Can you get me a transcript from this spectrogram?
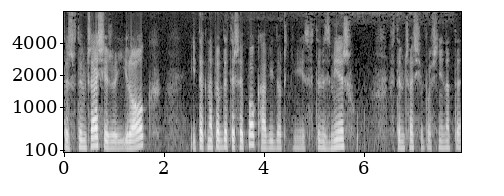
Też w tym czasie, że i rok, i tak naprawdę też epoka widocznie jest w tym zmierzchu, w tym czasie właśnie na te,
